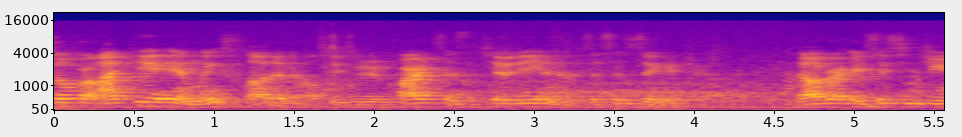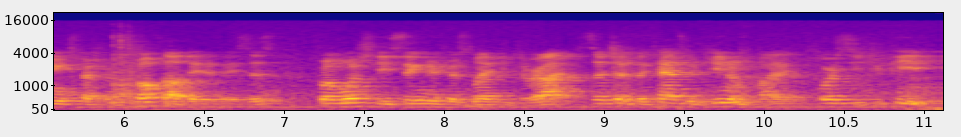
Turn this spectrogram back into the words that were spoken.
So for IPA and LINCS cloud analyses, we required sensitivity and resistance signatures. However, existing gene expression profile databases from which these signatures might be derived, such as the Cancer Genome Project, or CGP,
